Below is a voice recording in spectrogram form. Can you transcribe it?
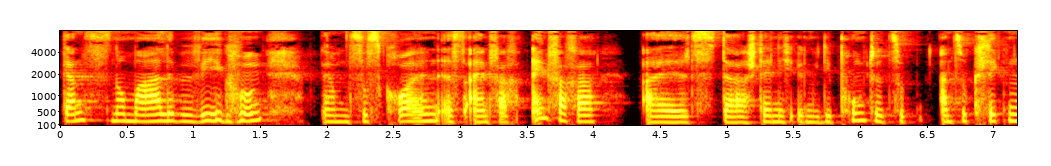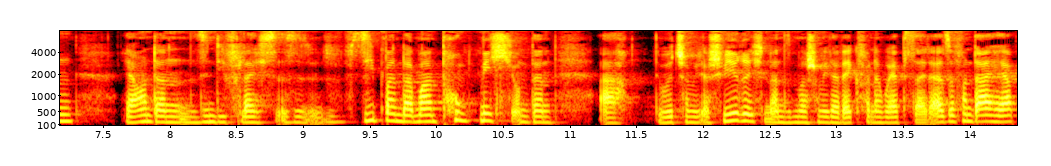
ganz normale Bewegung. Ähm, zu scrollen ist einfach einfacher, als da ständig irgendwie die Punkte zu, anzuklicken ja, und dann sind die vielleicht, also sieht man da mal einen Punkt nicht und dann, ah, da wird schon wieder schwierig und dann sind wir schon wieder weg von der Website. Also von daher,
